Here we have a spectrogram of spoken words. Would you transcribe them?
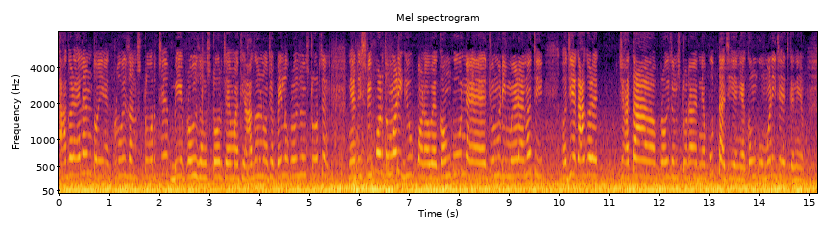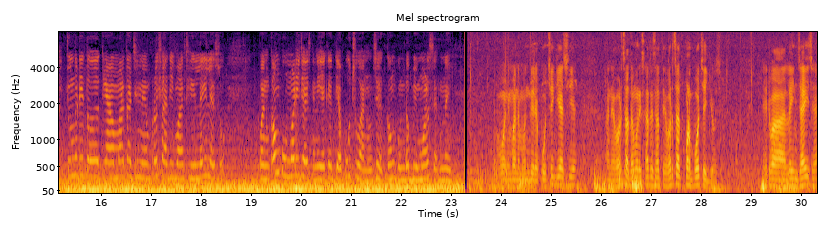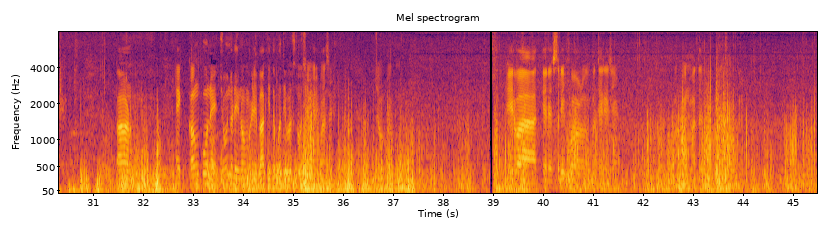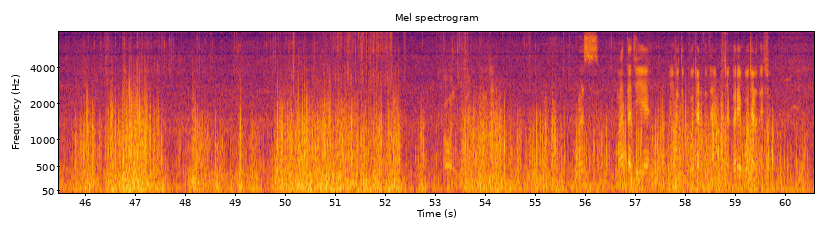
આગળ આવેલા ને તો એક પ્રોવિઝન સ્ટોર છે બે પ્રોવિઝન સ્ટોર છે એમાંથી આગળનો જે પહેલો પ્રોવિઝન સ્ટોર છે ને ત્યાંથી શ્રીફળ તો મળી ગયું પણ હવે કંકુ ને ચુંદડી મળ્યા નથી. હજી એક આગળ એક જાતા પ્રોવિઝન સ્ટોર આવે ત્યાં પૂછતા છીએ ત્યાં કંકુ મળી જાય કે નહીં ચુંદડી તો ત્યાં માતાજીને પ્રસાદીમાંથી લઈ લેશું. પણ કંકુ મળી જાય કે નહીં એ કે ત્યાં પૂછવાનું છે. કંકુ ડબ્બી મળશે કે નહીં? ભવાની માને મંદિરે પહોંચી ગયા છીએ અને વરસાદ અમારી સાથે સાથે વરસાદ પણ પહોંચી ગયો છે. હેરવા લઈને જાય છે. પણ એક કંકુ ને ચૂંદડી ન મળી. બાકી તો બધી વસ્તુ છે મારી પાસે. જો હેરવા અત્યારે શ્રીફળ વધારે છે. ભગવાન માતાજી પવન ફૂંકે, પવન છે. બસ માતાજીએ બીજું સુધી પહોંચાડી દીધા પાછા ઘરે પહોંચાડી દેશે.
